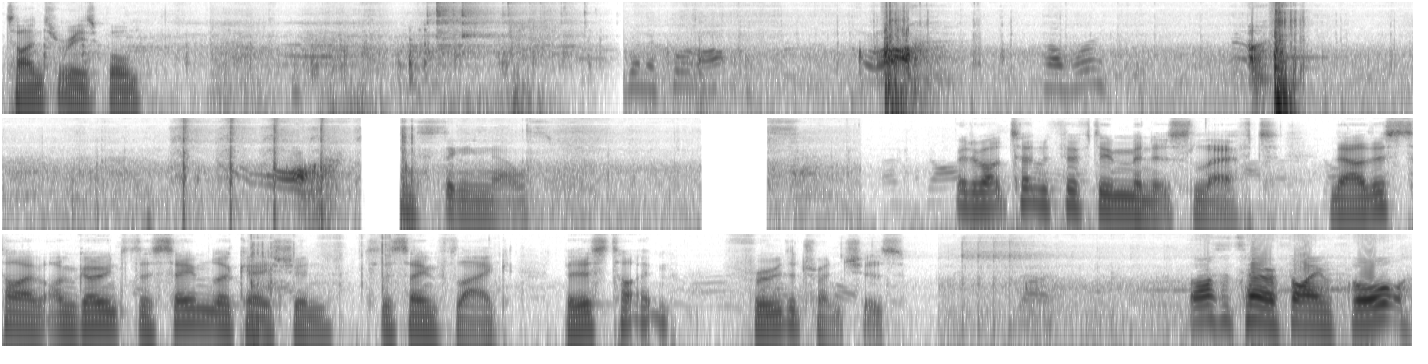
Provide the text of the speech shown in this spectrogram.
time to respawn. We're gonna call up. Covering. Stinging nails. With about 10-15 minutes left. Now this time I'm going to the same location, to the same flag, but this time through the trenches. Well, that's a terrifying thought.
